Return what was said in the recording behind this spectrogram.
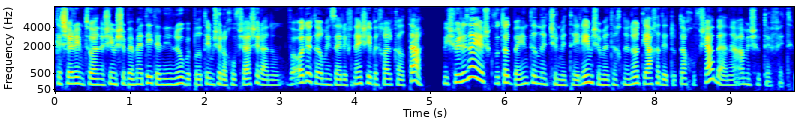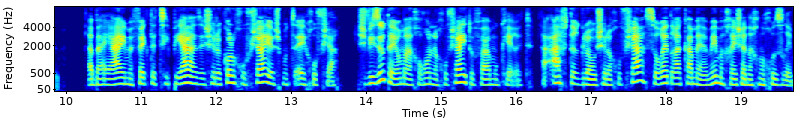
קשה למצוא אנשים שבאמת התעניינו בפרטים של החופשה שלנו, ועוד יותר מזה לפני שהיא בכלל קרתה. בשביל זה יש קבוצות באינטרנט של מטיילים שמתכננות יחד את אותה חופשה בהנאה משותפת. הבעיה עם אפקט הציפייה זה שלכל חופשה יש מוצאי חופשה. שביזות היום האחרון לחופשה היא תופעה מוכרת. האפטר גלואו של החופשה שורד רק כמה ימים אחרי שאנחנו חוזרים.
